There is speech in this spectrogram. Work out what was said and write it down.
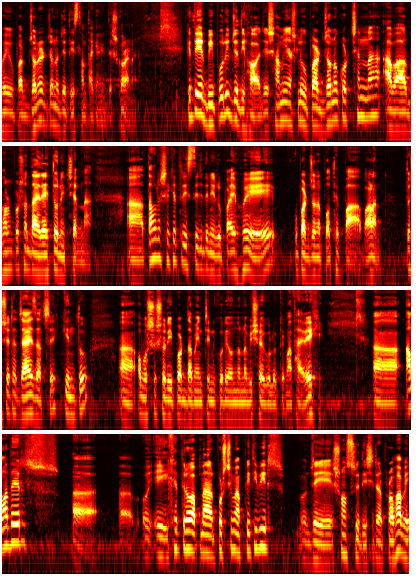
হয়ে উপার্জনের জন্য যেতে ইসলাম তাকে নির্দেশ করে না। কিন্তু এর বিপরীত যদি হয় যে স্বামী আসলে উপার্জনও করছেন না আবার ভরণ পোষণের দায় দায়িত্ব নিচ্ছেন না তাহলে সেক্ষেত্রে স্ত্রী যদি নিরুপায় হয়ে উপার্জনের পথে পা বাড়ান তো সেটা জায়েজ আছে কিন্তু অবশ্যই শরীর পর্দা মেনটেন করে অন্যান্য বিষয়গুলোকে মাথায় রেখে। আমাদের এই ক্ষেত্রেও আপনার পশ্চিমা পৃথিবীর যে সংস্কৃতি, সেটার প্রভাবে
